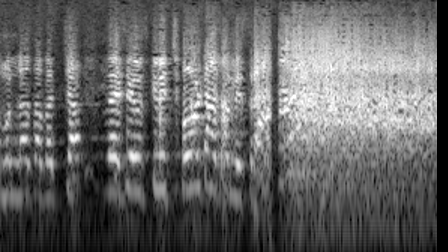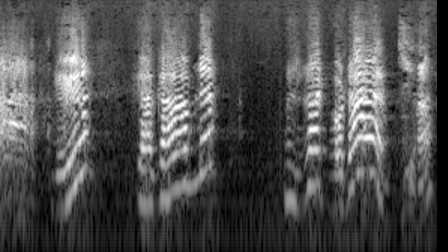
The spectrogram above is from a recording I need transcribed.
नन्ना मुन्ना सा बच्चा वैसे उसके लिए छोटा सा मिश्रा क्या कहा आपने? मिश्रा छोटा है। जी हाँ।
